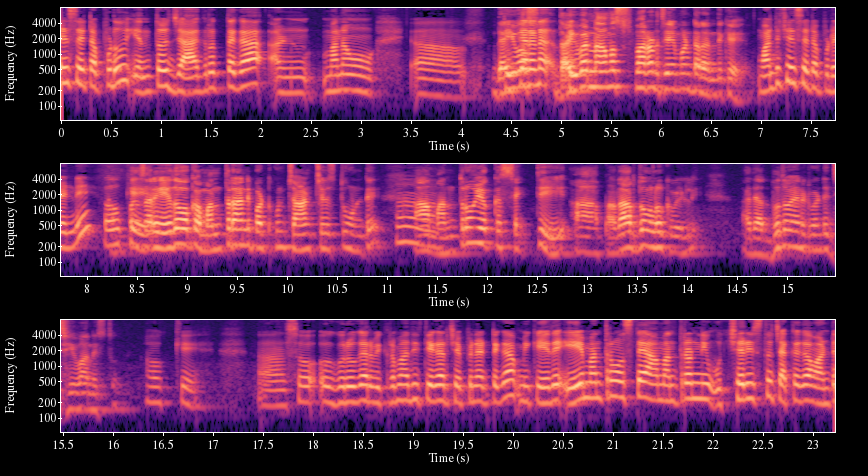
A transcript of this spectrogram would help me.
చేసేటప్పుడు ఎంతో జాగ్రత్తగా మనం దైవ నామస్మరణ చేయమంటారు అందుకే. వంట చేసేటప్పుడు అండి ఓకే. సరే ఏదో ఒక మంత్రాన్ని పట్టుకుని చాంట్ చేస్తూ ఉంటే ఆ మంత్రం యొక్క శక్తి ఆ పదార్థంలోకి వెళ్ళి అది అద్భుతమైనటువంటి జీవాన్ని ఇస్తుంది. ఓకే. సో గురువుగారు విక్రమాదిత్య గారు చెప్పినట్టుగా మీకు ఏదే ఏ మంత్రం వస్తే ఆ మంత్రాన్ని ఉచ్చరిస్తూ చక్కగా వంట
